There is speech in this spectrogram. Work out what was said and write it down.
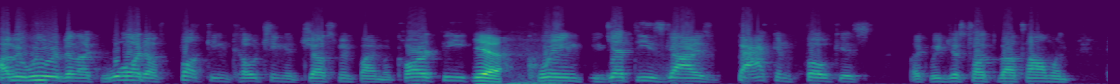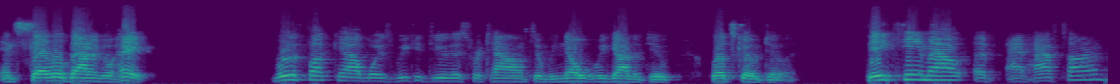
I mean, we would have been like, what a fucking coaching adjustment by McCarthy. Yeah, Quinn to get these guys back in focus, like we just talked about Tomlin, and settle down and go, hey, we're the fuck Cowboys. We could do this. We're talented. We know what we got to do. Let's go do it. They came out at, at halftime,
